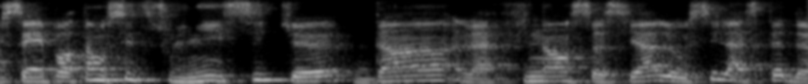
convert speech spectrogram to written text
C'est important aussi de souligner ici que dans la finance sociale, aussi l'aspect de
